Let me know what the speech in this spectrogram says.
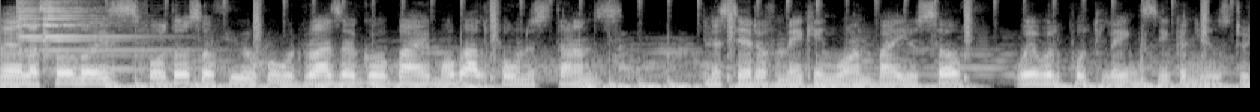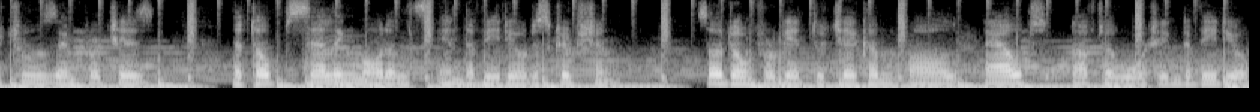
Well, as always, for those of you who would rather go buy mobile phone stands instead of making one by yourself, we will put links you can use to choose and purchase the top selling models in the video description. So don't forget to check them all out after watching the video.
